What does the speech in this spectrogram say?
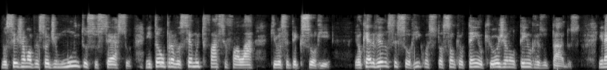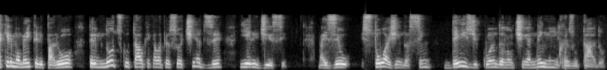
você já é uma pessoa de muito sucesso, então para você é muito fácil falar que você tem que sorrir. Eu quero ver você sorrir com a situação que eu tenho, que hoje eu não tenho resultados. E naquele momento ele parou, terminou de escutar o que aquela pessoa tinha a dizer e ele disse: Mas eu estou agindo assim desde quando eu não tinha nenhum resultado.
